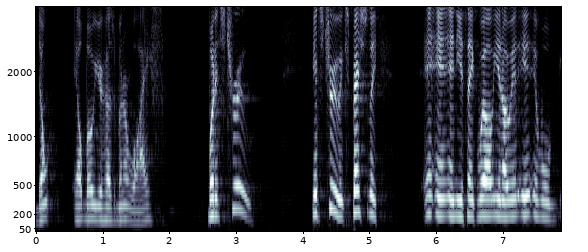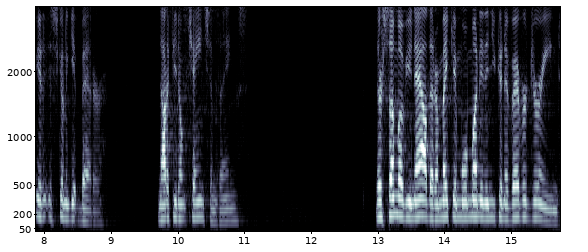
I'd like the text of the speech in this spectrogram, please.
Don't elbow your husband or wife. But it's true. It's true, especially, and, and you think, well, you know, it, it, it will, it, it's going to get better. Not if you don't change some things. There's some of you now that are making more money than you can have ever dreamed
